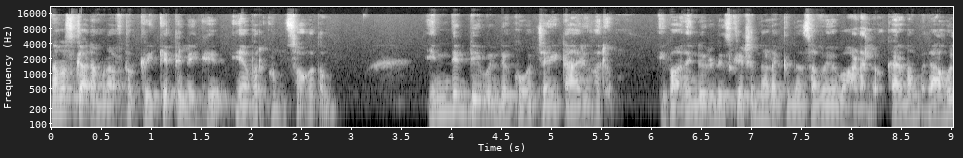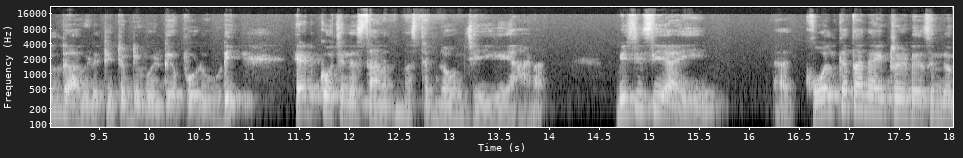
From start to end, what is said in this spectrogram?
നമസ്കാരം റാഫ്റ്റർ ക്രിക്കറ്റിലേക്ക് ഏവർക്കും സ്വാഗതം. ഇന്ത്യൻ ടീമിന്റെ കോച്ചായിട്ട് ആര് വരും? ഇപ്പോൾ അതിന്റെ ഒരു ഡിസ്കഷൻ നടക്കുന്ന സമയമാണല്ലോ. കാരണം Rahul Dravid T twenty world കപ്പോടുകൂടി ഹെഡ് കോച്ചിന്റെ സ്ഥാനത്ത് നിന്ന് സ്റ്റെപ്പ് ഡൗൺ ചെയ്യുകയാണ്. B C C I Kolkata Knight റൈഡേഴ്സിന്റെ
